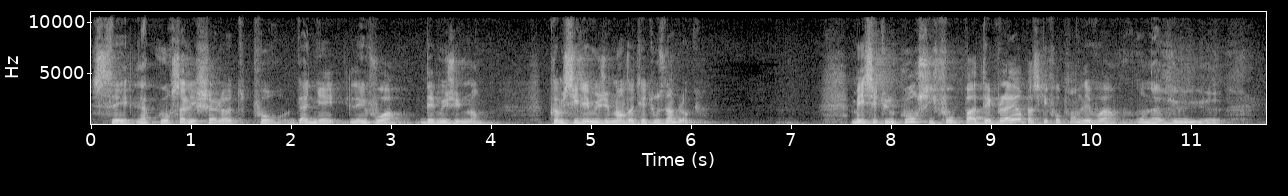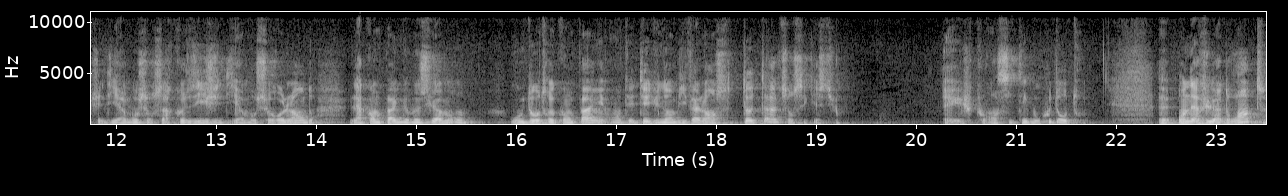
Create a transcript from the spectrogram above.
C'est la course à l'échalote pour gagner les voix des musulmans. Comme si les musulmans votaient tous d'un bloc. Mais c'est une course, il ne faut pas déplaire parce qu'il faut prendre les voix. On a vu j'ai dit un mot sur Sarkozy, j'ai dit un mot sur Hollande. La campagne de M. Hamon ou d'autres campagnes ont été d'une ambivalence totale sur ces questions. Et je pourrais en citer beaucoup d'autres. Euh, on a vu à droite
